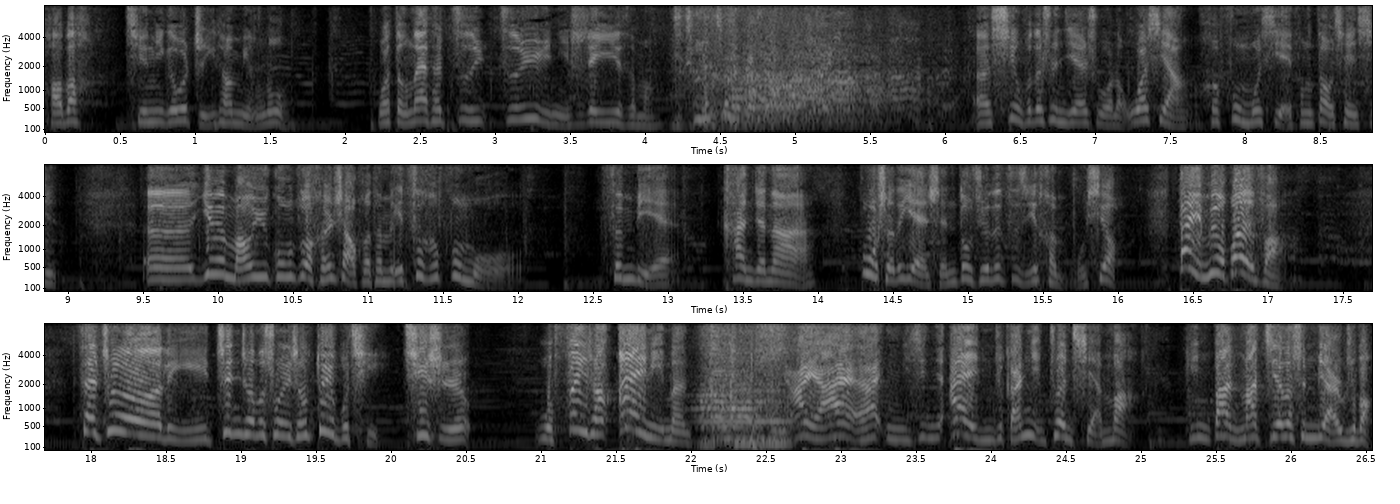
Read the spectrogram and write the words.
好吧，请你给我指一条明路，我等待他自自愈，你是这意思吗？呃，幸福的瞬间说了，我想和父母写一封道歉信，呃，因为忙于工作，很少和他们，每次和父母。分别看见那不舍的眼神，都觉得自己很不孝，但也没有办法，在这里真诚的说一声对不起。其实我非常爱你们，你爱爱爱，你你爱你就赶紧赚钱吧，给你爸你妈接到身边去吧。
